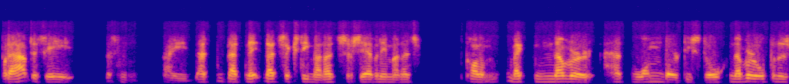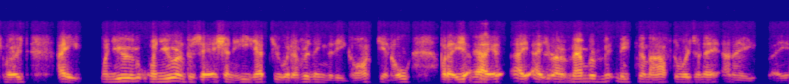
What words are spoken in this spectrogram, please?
But I have to say, listen, I that that that 60 minutes or 70 minutes Colin Mick never had one dirty stroke, never opened his mouth. I when you when you were in possession, he hit you with everything that he got, you know. But I yeah. I, I, I remember meeting him afterwards, and I and I, I,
